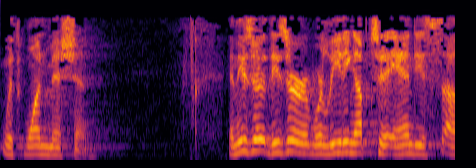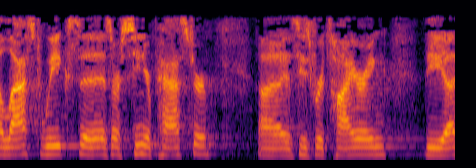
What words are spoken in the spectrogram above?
with One Mission. And these are, these are, we're leading up to Andy's uh, last weeks uh, as our senior pastor, uh, as he's retiring. The, uh,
